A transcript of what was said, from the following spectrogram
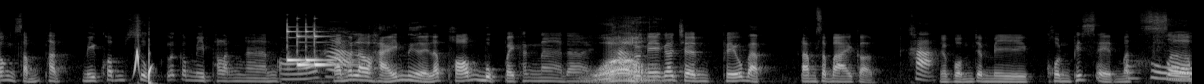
ต้องสัมผัสมีความสุขแล้วก็มีพลังงานอ๋อค่ะ ทำให้เราหายเหนื่อยแล้วพร้อมบุกไปข้างหน้าได้ว้าว ช่วงนี้ก็เชิญพริ้วแบบตามสบายก่อน ค่ะ เดี๋ยวผมจะมีคนพิเศษมาโอ้โห เสิร์ฟ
